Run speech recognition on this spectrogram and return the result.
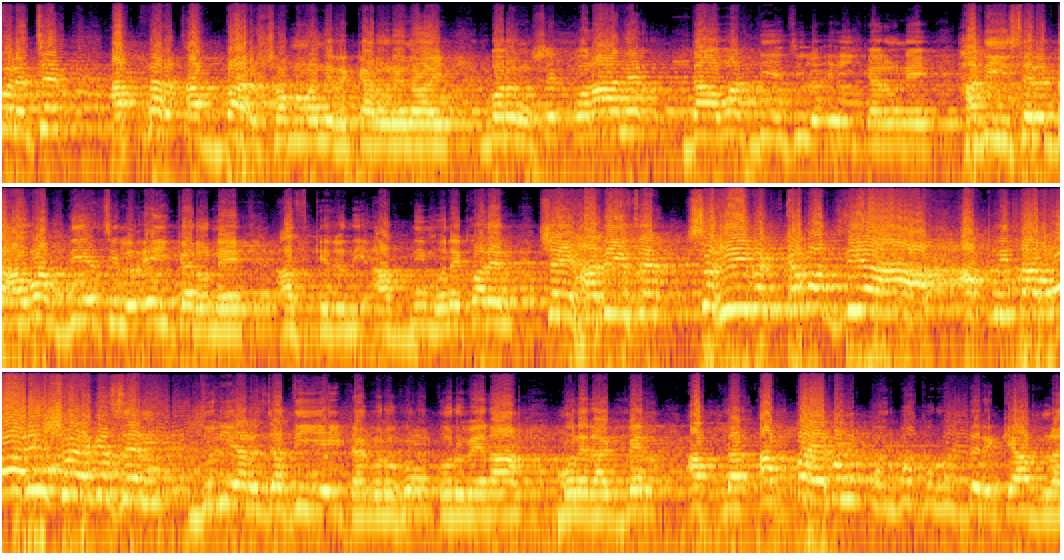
করেছে। আপনার আব্বার সম্মানের কারণে নয়, বরং সে কোরআনের দাওয়াত দিয়েছিল এই কারণে, হাদিসের দাওয়াত দিয়েছিল এই কারণে। আজকে যদি আপনি মনে করেন, সেই হাদিসের আপনি তার ওয়ারিশ হয়ে গেছেন, দুনিয়ার জাতি এইটা গ্রহণ করবে না। মনে রাখবেন, আপনার আব্বা এবং পূর্বপুরুষদেরকে আমরা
